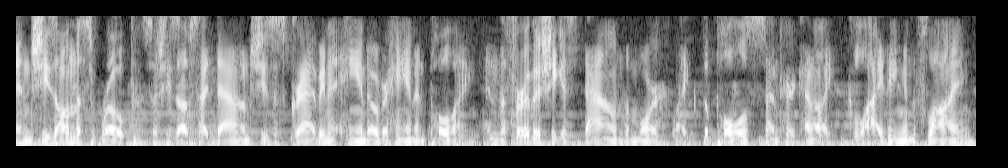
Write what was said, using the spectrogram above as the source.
And she's on this rope. So she's upside down. She's just grabbing it hand over hand and pulling. And the further she gets down, the more like the pulls send her kind of like gliding and flying.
